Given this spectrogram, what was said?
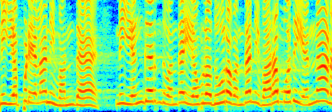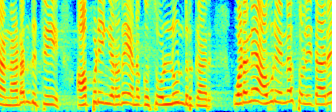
நீ எப்படியெல்லாம் நீ வந்த? நீ எங்கேருந்து வந்த? எவ்வளோ தூரம் வந்த? நீ வரும்போது என்ன நான் நடந்துச்சு? அப்படிங்கிறத எனக்கு சொல்லுன்னு இருக்காரு உடனே அவர் என்ன சொல்லிட்டாரு?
